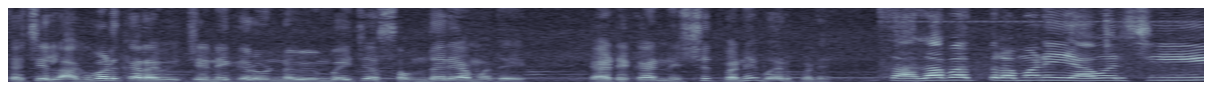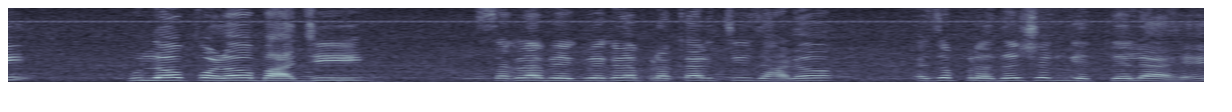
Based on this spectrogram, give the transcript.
त्याची लागवड करावी जेणेकरून नवी मुंबईच्या सौंदर्यामध्ये या ठिकाणी निश्चितपणे भर पडेल. सालाबादप्रमाणे यावर्षी फुलं फळं भाजी सगळ्या वेगवेगळ्या प्रकारची झाडं याचं प्रदर्शन घेतलेलं आहे.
